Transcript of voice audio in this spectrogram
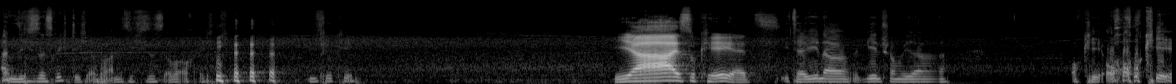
An sich ist das richtig, aber an sich ist es aber auch echt nicht okay. Ja, ist okay jetzt. Italiener gehen schon wieder. Okay, oh, okay.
